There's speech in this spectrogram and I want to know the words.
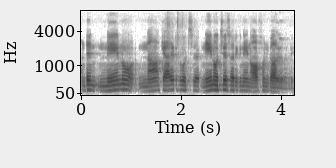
అంటే నేను నా క్యారెక్టర్ వచ్చే నేను వచ్చేసరికి నేను ఆఫ్ అని కాదు కదండి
